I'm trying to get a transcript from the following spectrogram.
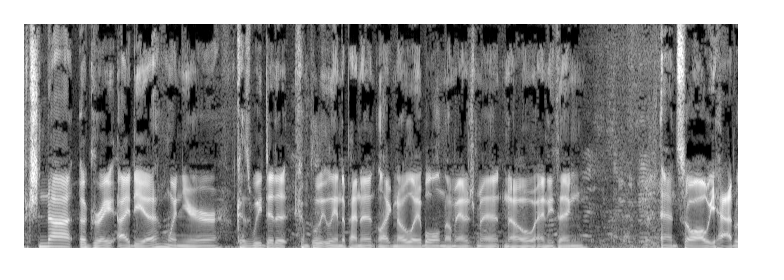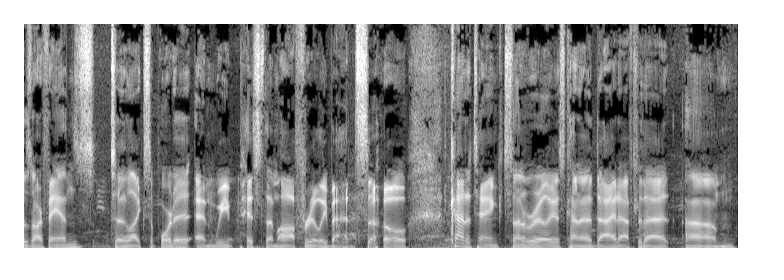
which not a great idea when you're because we did it completely independent, like no label, no management, no anything. And so all we had was our fans to like support it, and we pissed them off really bad. So kind of tanked. Son of Aurelius kind of died after that. Um,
